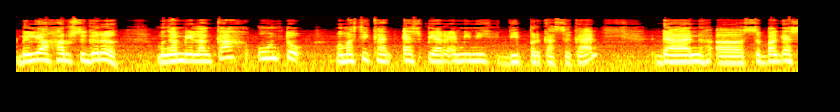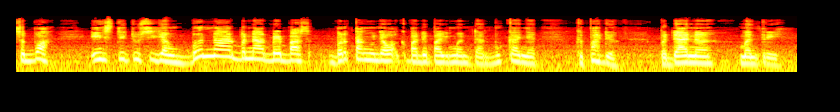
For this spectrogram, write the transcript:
beliau harus segera mengambil langkah untuk memastikan SPRM ini diperkasakan. Dan uh, sebagai sebuah institusi yang benar-benar bebas bertanggungjawab kepada Parlimen dan bukannya kepada Perdana Menteri.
